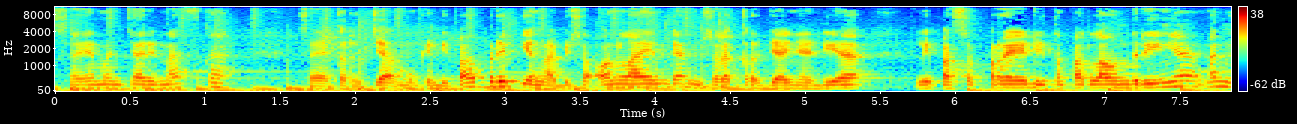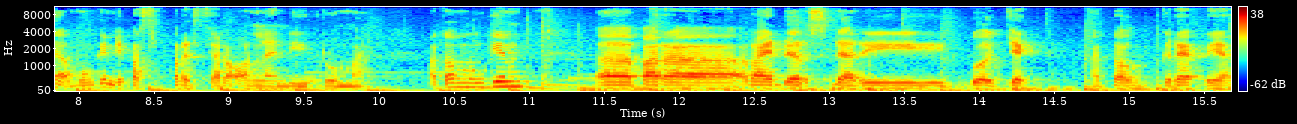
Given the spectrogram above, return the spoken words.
saya mencari nafkah. Saya kerja mungkin di pabrik yang nggak bisa online kan, misalnya kerjanya dia lipat spray di tempat laundrynya kan nggak mungkin lipat spray secara online di rumah. Atau mungkin uh, para riders dari Gojek atau Grab ya,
